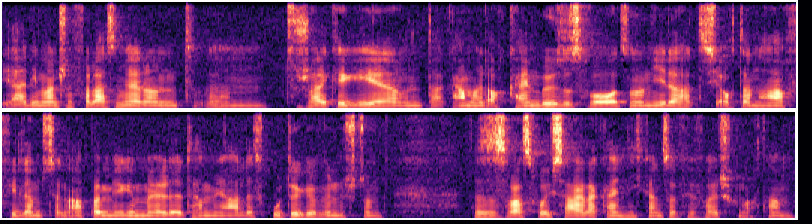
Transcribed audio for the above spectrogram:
ja, die Mannschaft verlassen werde und ähm, zu Schalke gehe. Und da kam halt auch kein böses Wort, sondern jeder hat sich auch danach, viele haben sich danach bei mir gemeldet, haben mir alles Gute gewünscht. Und das ist was, wo ich sage, da kann ich nicht ganz so viel falsch gemacht haben.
